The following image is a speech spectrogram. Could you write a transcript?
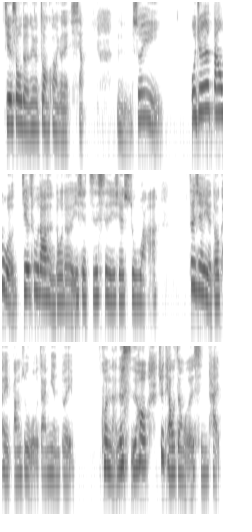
接收的那个状况有点像。嗯，所以我觉得当我接触到很多的一些知识、一些书啊，这些也都可以帮助我在面对困难的时候去调整我的心态。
